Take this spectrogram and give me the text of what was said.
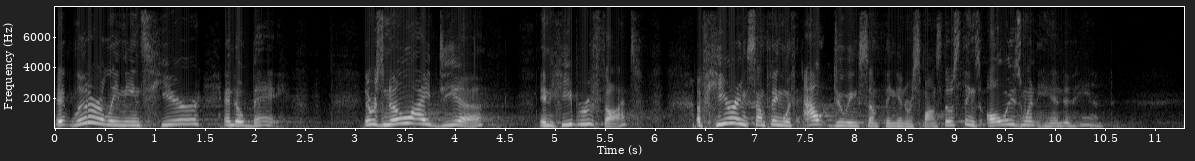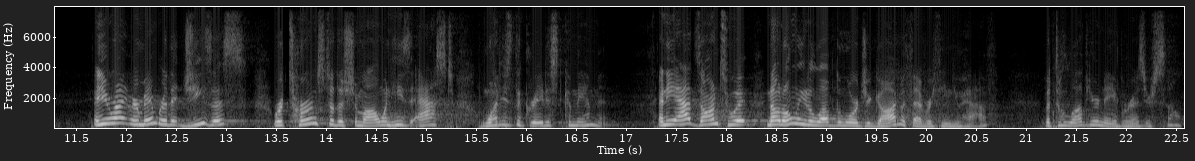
it literally means hear and obey. There was no idea in Hebrew thought of hearing something without doing something in response. Those things always went hand in hand. And you might remember that Jesus returns to the Shema when he's asked, What is the greatest commandment? And he adds on to it not only to love the Lord your God with everything you have, but to love your neighbor as yourself.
